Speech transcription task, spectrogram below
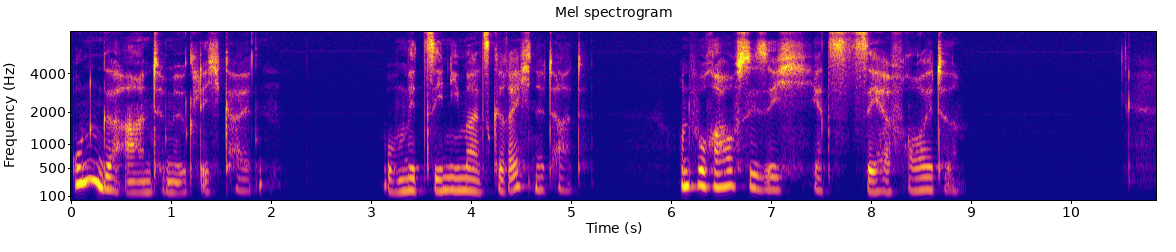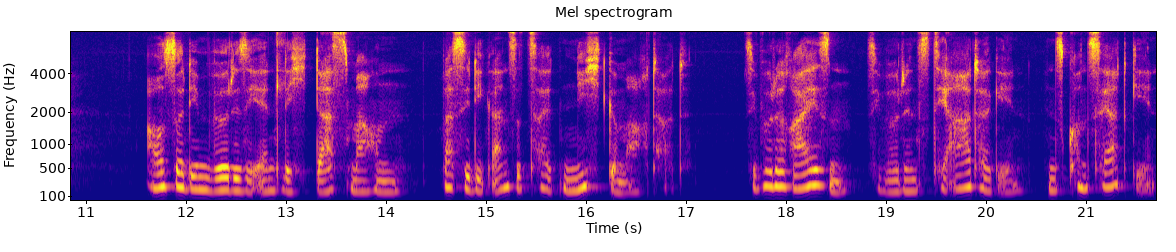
ungeahnte Möglichkeiten, womit sie niemals gerechnet hat und worauf sie sich jetzt sehr freute. Außerdem würde sie endlich das machen, was sie die ganze Zeit nicht gemacht hat. Sie würde reisen, sie würde ins Theater gehen, ins Konzert gehen,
